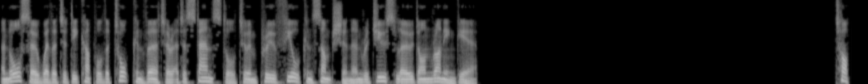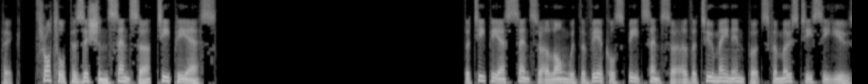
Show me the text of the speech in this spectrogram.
and also whether to decouple the torque converter at a standstill to improve fuel consumption and reduce load on running gear. Throttle position sensor TPS The TPS sensor along with the vehicle speed sensor are the two main inputs for most TCUs.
